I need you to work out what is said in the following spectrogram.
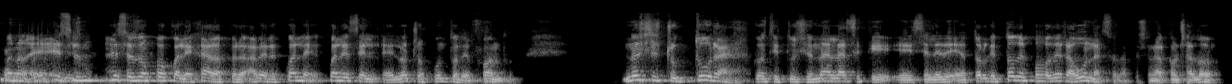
Bueno, eso es, es, un poco alejado, pero a ver, ¿cuál, cuál es el, el, otro punto de fondo? Nuestra estructura constitucional hace que eh, se le otorgue todo el poder a una sola persona, al Contralor.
